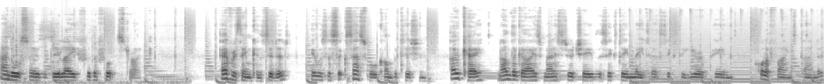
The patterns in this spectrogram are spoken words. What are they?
and also the delay for the foot strike. Everything considered, it was a successful competition. Okay, none of the guys managed to achieve the 16 metre 60 European qualifying standard.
